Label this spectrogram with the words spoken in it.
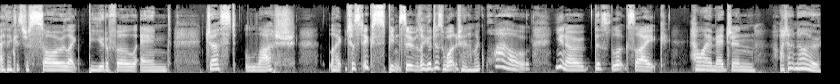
I think it's just so like beautiful and just lush like just expensive. Like I just watch it and I'm like, wow, you know, this looks like how I imagine. I don't know.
